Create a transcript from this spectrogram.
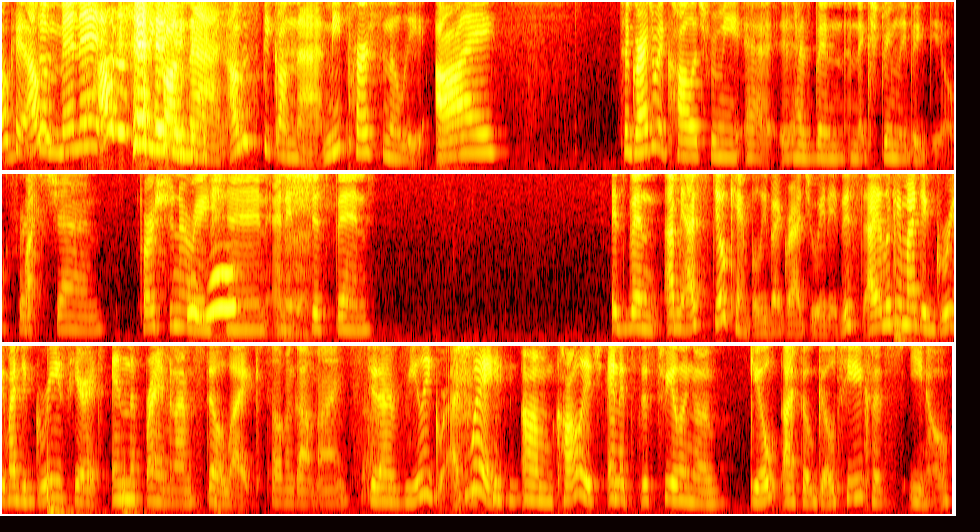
okay, I'll the just minute I'll just speak on that. I'll just speak on that. Me personally, I to graduate college for me it has been an extremely big deal. First like, gen. First generation, and it's just been. It's been. I mean, I still can't believe I graduated. This. I look at my degree. My degree's here. It's in the frame, and I'm still like. Still haven't got mine. So. Did I really graduate? um, college, and it's this feeling of guilt. I feel guilty because you know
